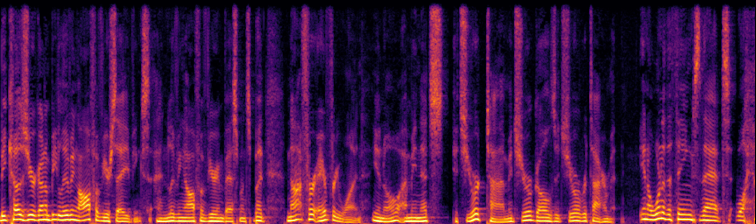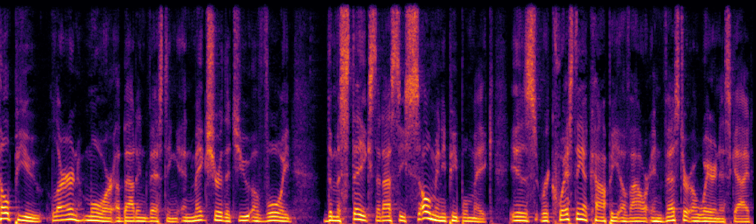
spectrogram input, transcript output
Because you're going to be living off of your savings and living off of your investments but not for everyone you know? I mean that's it's your time it's your goals it's your retirement you know, one of the things that will help you learn more about investing and make sure that you avoid the mistakes that I see so many people make is requesting a copy of our investor awareness guide.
